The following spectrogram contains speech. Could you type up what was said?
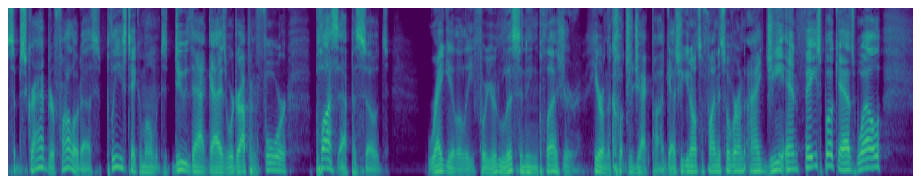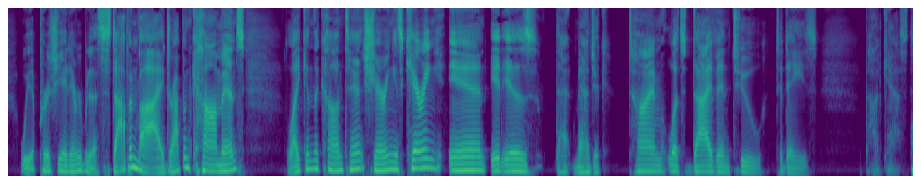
subscribed or followed us, please take a moment to do that, guys. We're dropping four plus episodes regularly for your listening pleasure here on the Culture Jack podcast. You can also find us over on IG and Facebook as well. We appreciate everybody that's stopping by, dropping comments, liking the content, sharing is caring, and it is that magic time. Let's dive into today's podcast.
